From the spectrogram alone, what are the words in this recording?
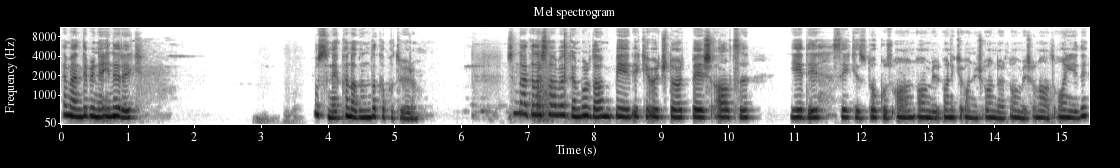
Hemen dibine inerek bu sinek kanadını da kapatıyorum. Şimdi arkadaşlar bakın burada 1, 2, 3, 4, 5, 6, 7, 8, 9, 10, 11, 12, 13, 14, 15, 16, 17,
